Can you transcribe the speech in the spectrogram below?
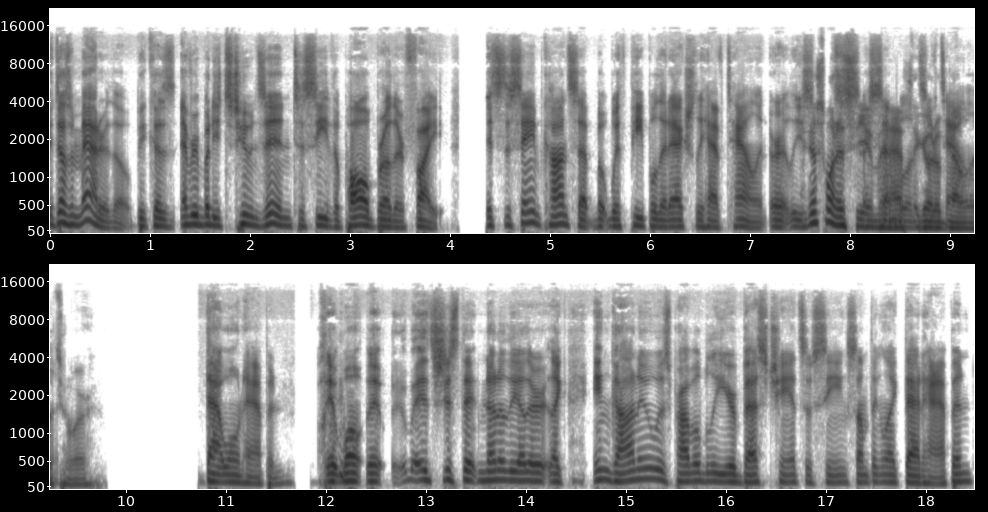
It doesn't matter though because everybody tunes in to see the Paul brother fight. It's the same concept, but with people that actually have talent, or at least I just want to see him have to go to talent. Bellator. That won't happen. It won't. It, it's just that none of the other like Ngannou is probably your best chance of seeing something like that happen,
